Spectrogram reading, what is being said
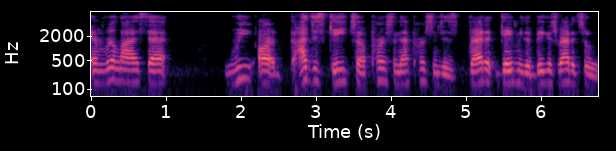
and realize that we are i just gave to a person that person just grati- gave me the biggest gratitude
